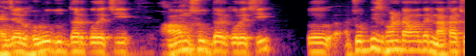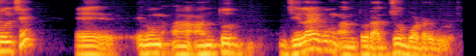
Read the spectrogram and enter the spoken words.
ভেজাল হলুদ উদ্ধার করেছি আর্মস উদ্ধার করেছি। তো চব্বিশ ঘণ্টা আমাদের নাকা চলছে। এবং আন্ত জেলা এবং আন্তঃরাজ্য বর্ডারগুলোতে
